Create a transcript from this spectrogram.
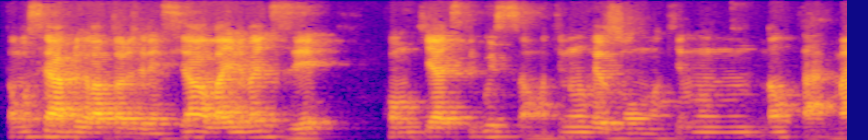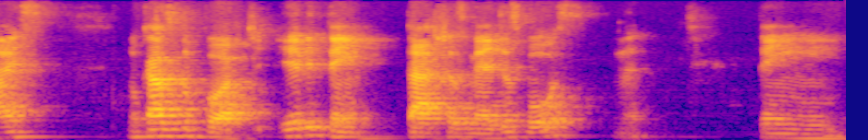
Então, você abre o relatório gerencial, lá ele vai dizer como que é a distribuição. Aqui no resumo, aqui não, não tá. Mas, no caso do porte, ele tem taxas médias boas, né? Tem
